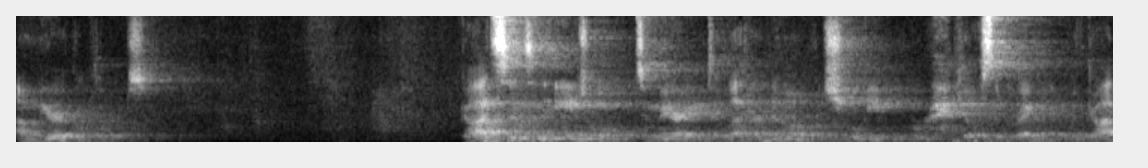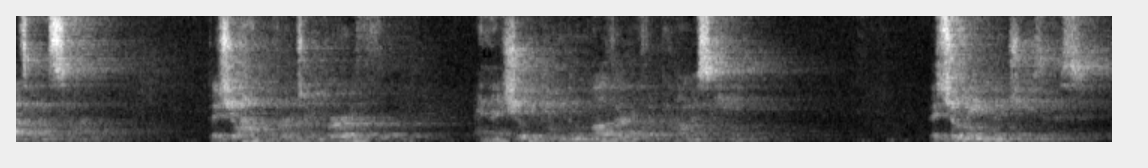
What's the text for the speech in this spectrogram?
a miracle comes. God sends an angel to Mary to let her know that she will be miraculously pregnant with God's own son, that she'll have a virgin birth, and that she'll become the mother of the promised king, that she'll name him Jesus,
